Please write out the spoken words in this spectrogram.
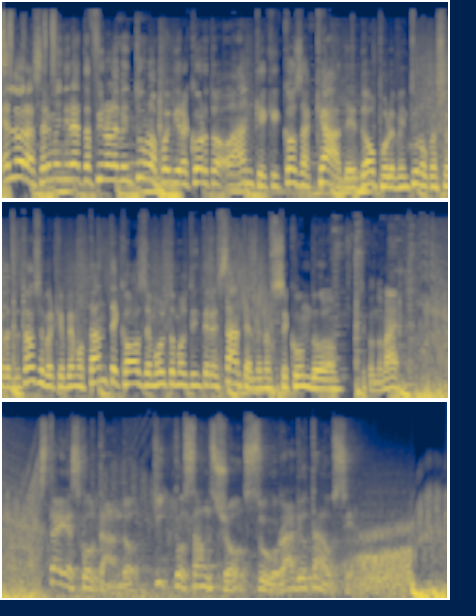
E allora saremo in diretta fino alle 21, poi vi racconto anche che cosa accade dopo le 21 qua su Radio Tosse perché abbiamo tante cose molto molto interessanti, almeno secondo, secondo me. Stai ascoltando Kiko Sound Show su Radio Tausia.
